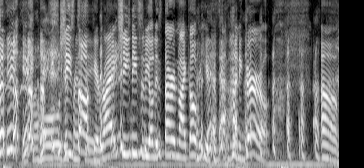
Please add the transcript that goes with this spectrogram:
It's a whole she's talking, thing. right? She needs to be on this third mic over here, 'cause, honey, girl. Um,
